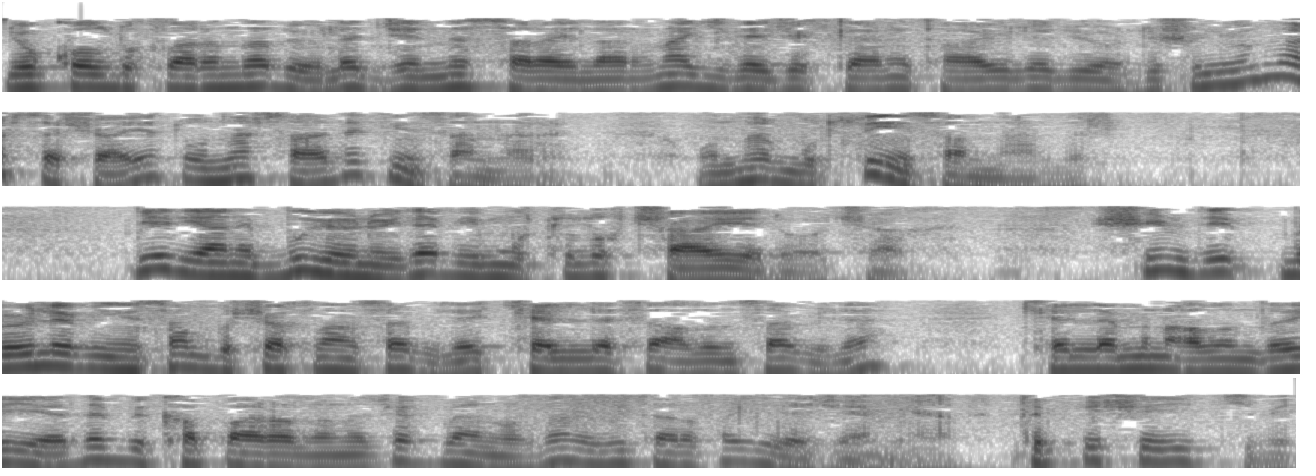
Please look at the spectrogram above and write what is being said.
yok olduklarında da öyle cennet saraylarına gideceklerini tahayyül ediyor. Düşünüyorlarsa şayet onlar saadet insanları. Onlar mutlu insanlardır. Bir yani bu yönüyle bir mutluluk çağıydı o çağ. Şimdi böyle bir insan bıçaklansa bile, kellesi alınsa bile kellemin alındığı yerde bir kapı aralanacak ben oradan öbür tarafa gideceğim yani. Tıpkı şehit gibi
